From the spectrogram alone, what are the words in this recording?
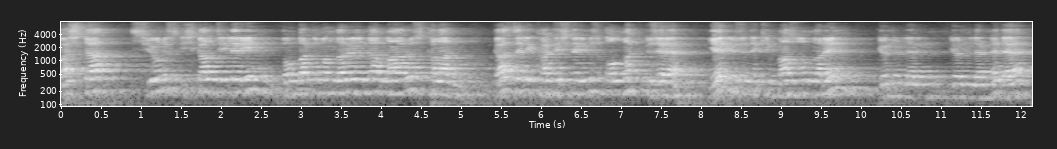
başta Siyonist işgalcilerin bombardımanlarına maruz kalan Gazze'li kardeşlerimiz olmak üzere yeryüzündeki mazlumların gönüllerin, gönüllerine de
